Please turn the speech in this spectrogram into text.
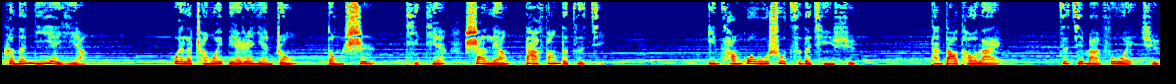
可能你也一样，为了成为别人眼中懂事、体贴、善良、大方的自己，隐藏过无数次的情绪，但到头来，自己满腹委屈。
